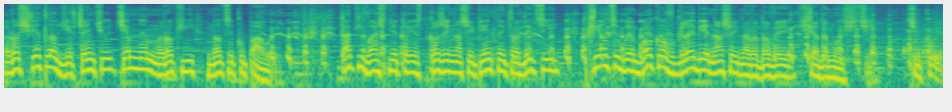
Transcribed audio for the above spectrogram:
rozświetlał dziewczęciu ciemne mroki nocy kupały. Taki właśnie to jest korzeń naszej pięknej tradycji, tkwiący głęboko w glebie naszej narodowej świadomości. Dziękuję.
